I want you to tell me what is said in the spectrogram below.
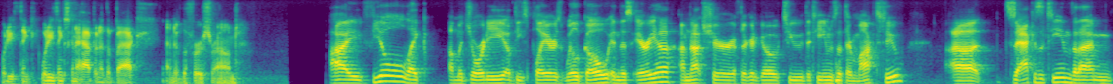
What do you think? What do you think is going to happen at the back end of the first round? I feel like a majority of these players will go in this area. I'm not sure if they're going to go to the teams that they're mocked to. Uh, Zach is a team that I'm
